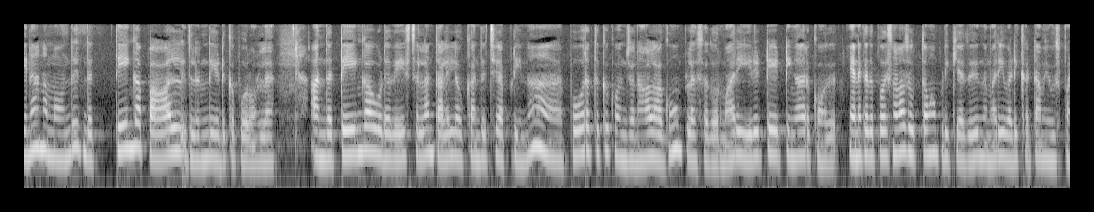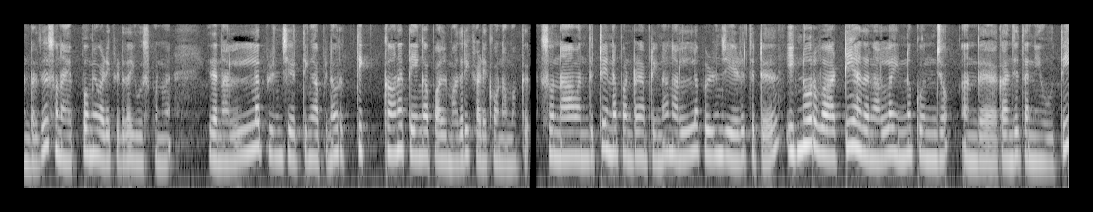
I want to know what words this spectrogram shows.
ஏன்னா நம்ம வந்து இந்த தேங்காய் பால் இதுலேருந்து எடுக்க போகிறோம்ல அந்த தேங்காவோட வேஸ்டெல்லாம் தலையில் உட்காந்துச்சு அப்படின்னா போகிறதுக்கு கொஞ்சம் நாள் ஆகும். ப்ளஸ் அது ஒரு மாதிரி இரிட்டேட்டிங்காக இருக்கும் அது. எனக்கு அது பர்சனலாக சுத்தமாக பிடிக்காது. இந்த மாதிரி வடிகட்டாமல் யூஸ் பண்ணுறது ஸோ நான் எப்போவுமே வடிகட்டு தான் யூஸ் பண்ணுவேன். இதை நல்லா பிழிஞ்சு எடுத்திங்க அப்படின்னா ஒரு திக் திக்கான தேங்காய் பால் மாதிரி கிடைக்கும் நமக்கு. ஸோ நான் வந்துட்டு என்ன பண்ணுறேன் அப்படின்னா நல்லா பிழிஞ்சு எடுத்துட்டு இன்னொரு வாட்டி அதை நல்லா இன்னும் கொஞ்சம் அந்த கஞ்சி தண்ணி ஊற்றி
